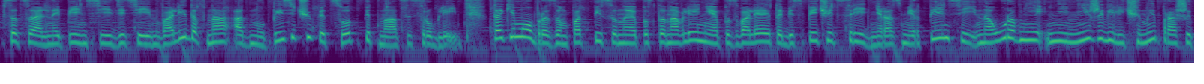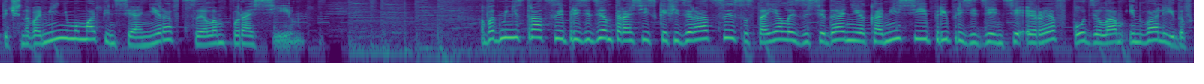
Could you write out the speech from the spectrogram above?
Социальной пенсии детей-инвалидов на 1515 15 рублей. Таким образом, подписанное постановление позволяет обеспечить средний размер пенсий на уровне не ниже величины прожиточного минимума пенсионера в целом по России. В администрации президента Российской Федерации состоялось заседание комиссии при президенте РФ по делам инвалидов,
